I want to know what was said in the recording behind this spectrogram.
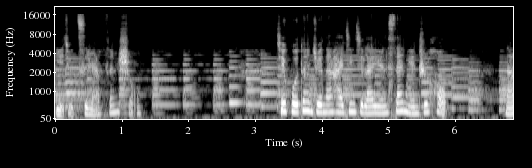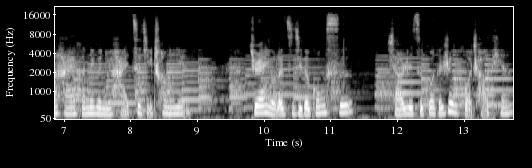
也就自然分手。结果断绝男孩经济来源三年之后，男孩和那个女孩自己创业，居然有了自己的公司，小日子过得热火朝天，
